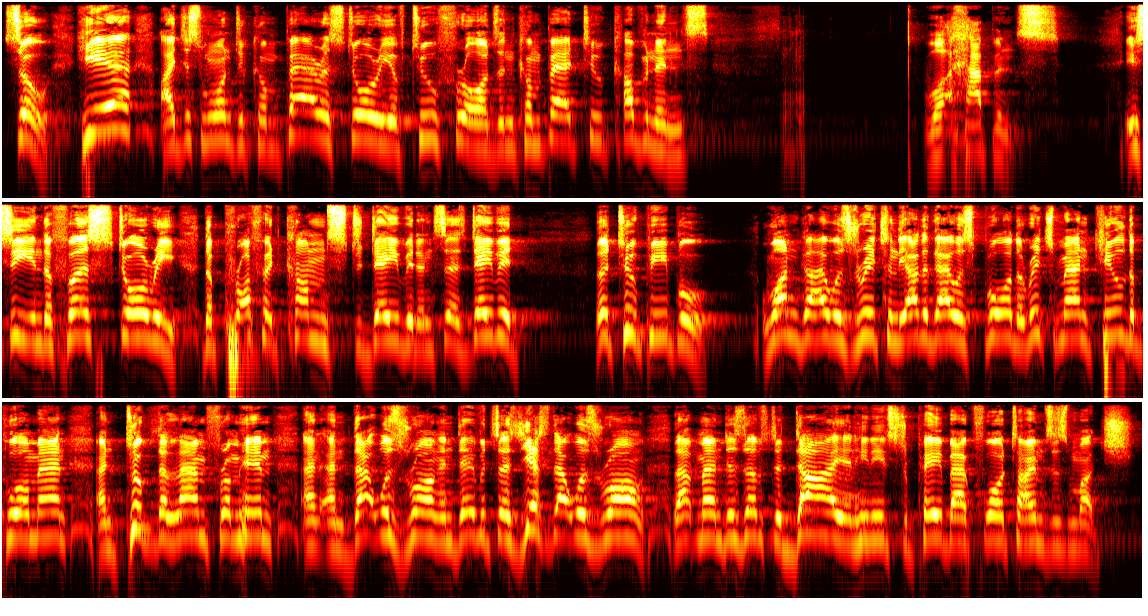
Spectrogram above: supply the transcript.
So, here I just want to compare a story of two frauds and compare two covenants. What happens? You see, in the first story, the prophet comes to David and says, David, there are two people. One guy was rich and the other guy was poor. The rich man killed the poor man and took the lamb from him, and, and that was wrong. And David says, Yes, that was wrong. That man deserves to die and he needs to pay back four times as much.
